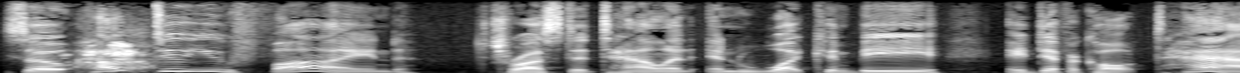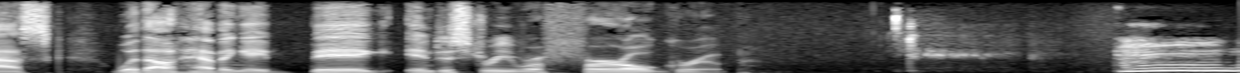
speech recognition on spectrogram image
So, how do you find trusted talent, and what can be a difficult task without having a big industry referral group? Um,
